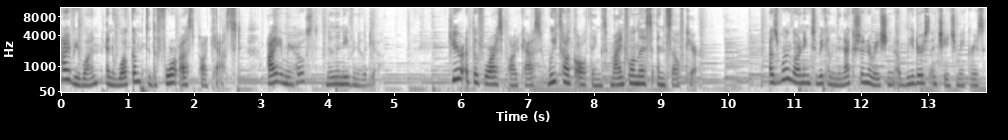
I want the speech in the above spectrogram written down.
Hi, everyone, and welcome to the For Us podcast. I am your host, Nilini Vinodia. Here at the For Us podcast, we talk all things mindfulness and self care. As we're learning to become the next generation of leaders and changemakers,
